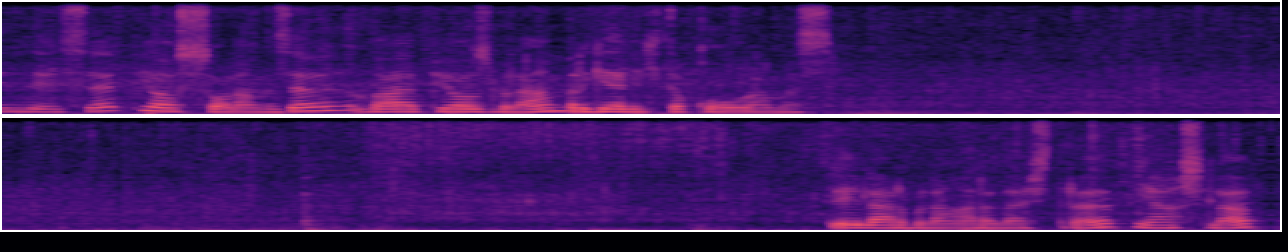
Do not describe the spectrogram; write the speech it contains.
Endi esa piyoz solamiz e, va piyoz bilan birgalikda qovuramiz teylar bilan aralashtirib yaxshilab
